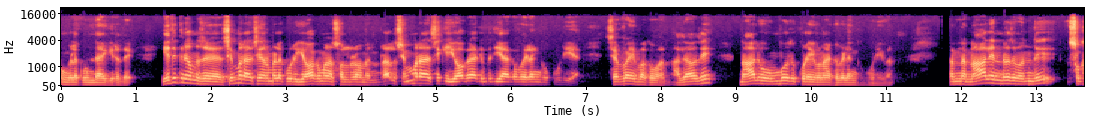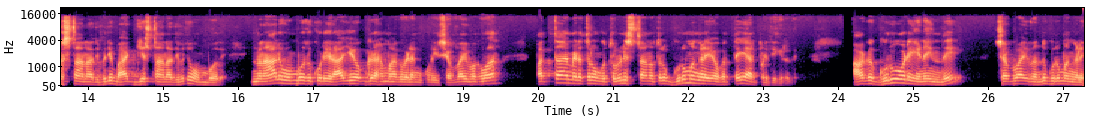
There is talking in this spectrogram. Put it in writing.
உங்களுக்கு உண்டாகிறது. எதுக்கு நம்ம சிம்மராசி நம்மளுக்கு ஒரு யோகமாக சொல்கிறோம் என்றால் சிம்மராசிக்கு யோகாதிபதியாக விளங்கக்கூடிய செவ்வாய் பகவான் அதாவது நாலு ஒம்பது குடைவனாக விளங்கக்கூடியவன். அந்த நாள் என்றது வந்து சுகஸ்தானாதிபதி பாக்யஸ்தானாதிபதி ஒம்பது. இந்த நாலு ஒம்பது கூடிய ராஜயோக கிரகமாக விளங்கக்கூடிய செவ்வாய் பகவான் பத்தாம் இடத்துல உங்கள் தொழில்ஸ்தானத்தில் குருமங்கள யோகத்தை ஏற்படுத்துகிறது. ஆக குருவோடு இணைந்து செவ்வாய் வந்து குருமங்கள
